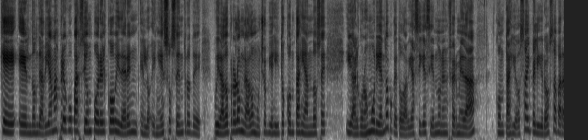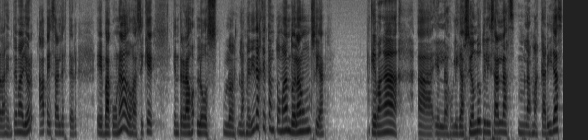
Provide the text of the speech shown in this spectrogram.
que en donde había más preocupación por el COVID era en, en esos centros de cuidado prolongado, muchos viejitos contagiándose y algunos muriendo porque todavía sigue siendo una enfermedad contagiosa y peligrosa para la gente mayor a pesar de estar eh, vacunados. Así que entre los, las medidas que están tomando, él anuncia que van a, la obligación de utilizar las mascarillas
